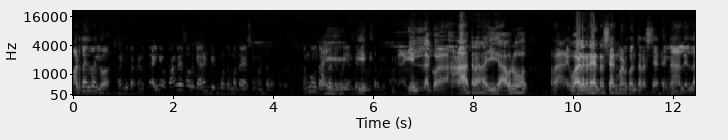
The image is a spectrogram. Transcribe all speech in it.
ಮಾಡ್ತಾ ಇದ್ರು ಇಲ್ವಾ? ಖಂಡಿತ ಖಂಡಿತ. ಈಗ ಕಾಂಗ್ರೆಸ್ ಅವರು ಗ್ಯಾರಂಟಿ ಇಟ್ಕೊಂಡು ಮತ ಯಾಚನೆ ಮಾಡ್ತಾರೆ ಅಂತ ನಮಗೂ ಒಂದು ಅವಕಾಶ ಕೊಡಿ ಅಂತ ಹೇಳಿ ಈ- ಮನ್ಸೂರ್ ಇಲ್ಲ ಆತರ ಆ ಈ ಅವರು ಒಳಗಡೆ ಅಂಡರ್ಸ್ಟ್ಯಾಂಡ್ ಮಾಡ್ಕೊಂತಾರಷ್ಟೇ ಇನ್ನ ಅಲ್ಲೆಲ್ಲ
